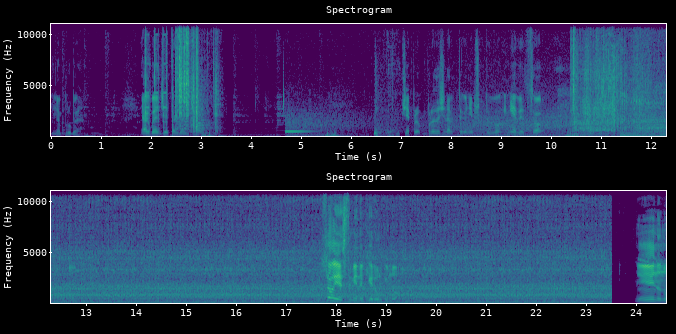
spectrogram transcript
Na próbę. Jak będzie, tak będzie. Cię pre prezes się nawet tego nie przygotowywał i nie wie co. Co jest z tym jednym kierunkiem, no? No, no.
